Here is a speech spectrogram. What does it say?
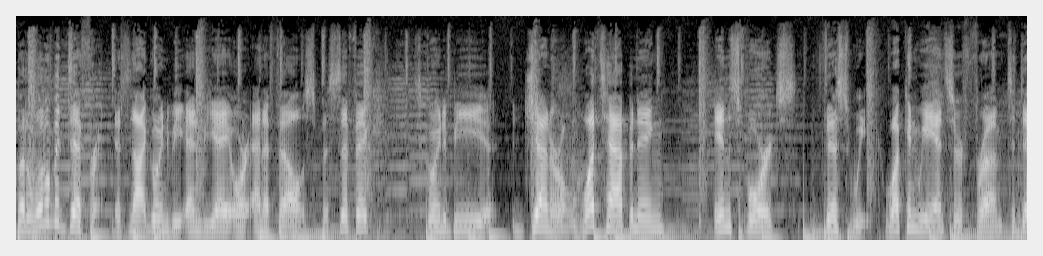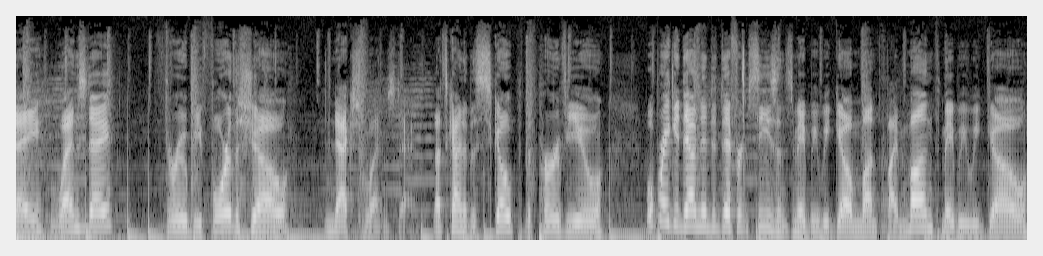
but a little bit different. It's not going to be NBA or NFL specific. It's going to be general. What's happening in sports this week? What can we answer from today, Wednesday, through before the show next Wednesday? That's kind of the scope, the purview. We'll break it down into different seasons. Maybe we go month by month. Maybe we go,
